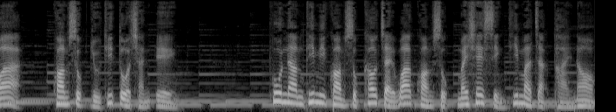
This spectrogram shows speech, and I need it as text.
ว่า ความสุขอยู่ที่ตัวฉันเอง ผู้นำที่มีความสุขเข้าใจว่าความสุขไม่ใช่สิ่งที่มาจากภายนอก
